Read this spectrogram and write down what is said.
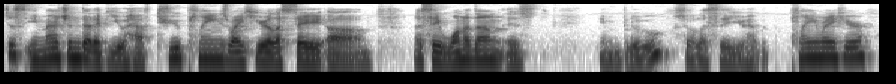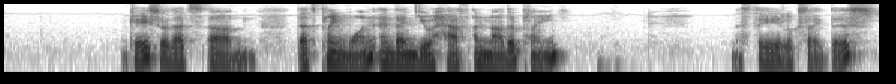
Just imagine that if you have two planes right here, let's say um, let's say one of them is in blue. So let's say you have a plane right here. Okay so that's um, that's plane one and then you have another plane. Let's say it looks like this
